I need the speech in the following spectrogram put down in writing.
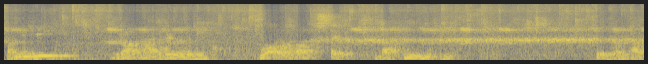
ตอนนี้เรามาเดิน wall box step แบบนี้เชิญครับ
